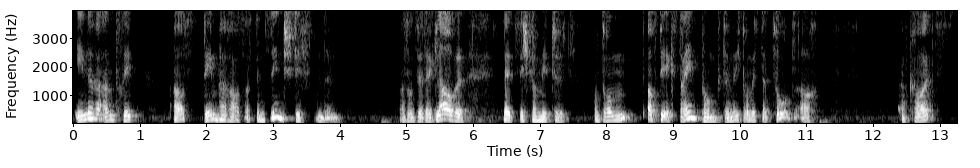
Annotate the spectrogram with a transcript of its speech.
innerer Antrieb aus dem heraus, aus dem Sinnstiftenden, was uns ja der Glaube letztlich vermittelt. Und darum auch die Extrempunkte, nicht? Darum ist der Tod auch am Kreuz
